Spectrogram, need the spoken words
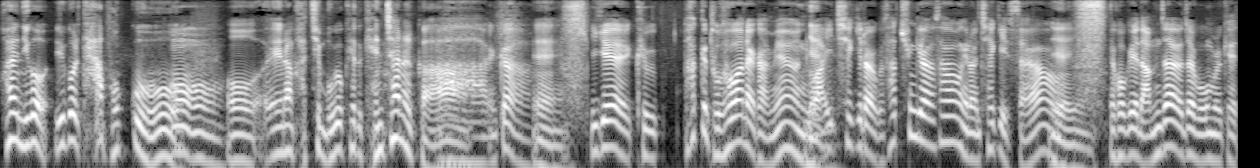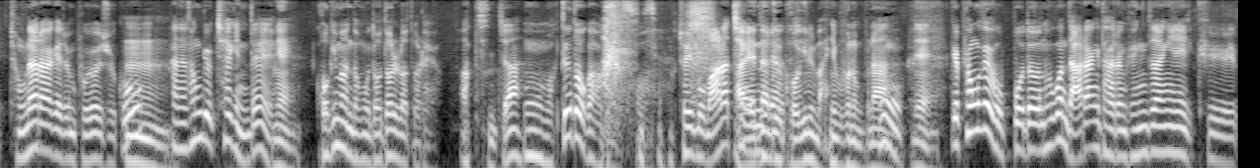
과연 이거 이걸 다 벗고 어, 어, 애랑 같이 목욕해도 괜찮을까? 아, 그러니까 예. 이게 그 학교 도서관에 가면 예. Y 책이라고 사춘기 여성 이런 책이 있어요. 예, 예. 근데 거기에 남자 여자 몸을 이렇게 적나라하게 좀 보여주고 음. 하는 성교육 책인데 예. 거기만 너무 너덜너덜해요. 아 진짜? 어, 막 뜯어가고. 어, 저희 뭐 만화책 아, 옛날에 거기를 많이 보는구나. 어. 예. 그러니까 평소에 못 보던 혹은 나랑 다른 굉장히 그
